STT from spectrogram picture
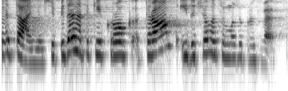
Питання: чи піде на такий крок Трамп і до чого це може призвести?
